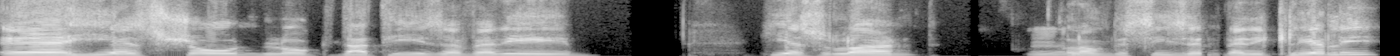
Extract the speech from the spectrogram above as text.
uh, he has shown, look, that he is a very, he has learned Mm, along the season very clearly.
